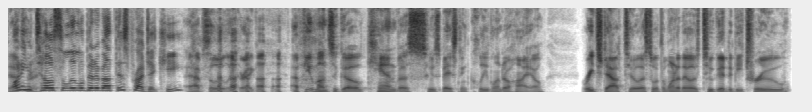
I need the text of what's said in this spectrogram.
Why don't you right. tell us a little bit about this project, Key? Absolutely, Greg. a few months ago, Canvus, who's based in Cleveland, Ohio, reached out to us with one of those too good to be true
